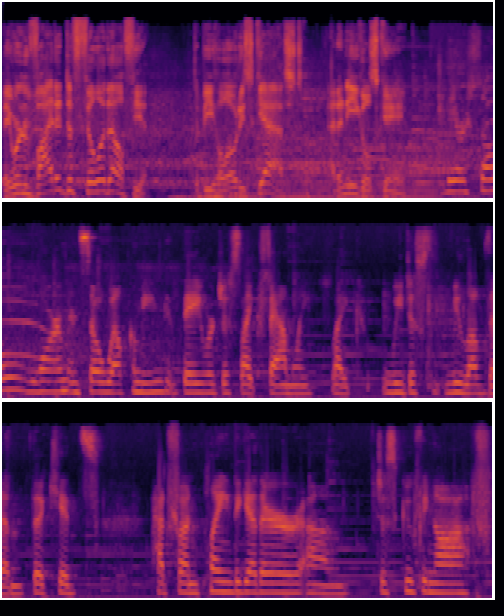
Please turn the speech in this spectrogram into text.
They were invited to Philadelphia to be Haloti's guest at an Eagles game. They were so warm and so welcoming. They were just like family. Like we just we loved them. The kids had fun playing together, um, just goofing off.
